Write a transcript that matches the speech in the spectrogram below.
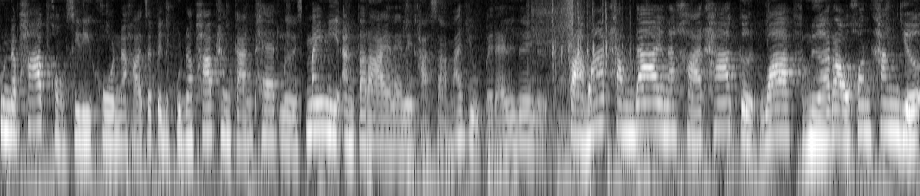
คุณภาพของซิลิโคนนะคะ จะเป็นคุณภาพทางการแพทย์เลย ไม่มีอันตรายอะไรเลยค่ะ สามารถอยู่ไปได้เรื่อยๆเลย สามารถทำได้นะคะ ถ้าเกิดว่าเนื้อเราค่อนข้างเยอะ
